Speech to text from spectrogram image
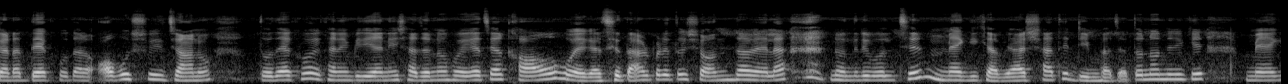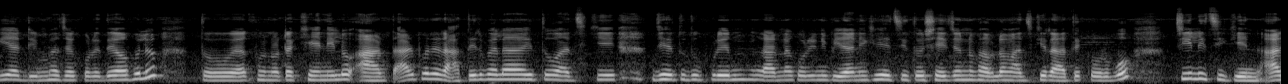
যারা দেখো তারা অবশ্যই জানো। তো দেখো, এখানে বিরিয়ানি সাজানো হয়ে গেছে আর খাওয়াও হয়ে গেছে। তারপরে তো সন্ধ্যাবেলা নন্দিনী বলছে, ম্যাগি খাবে আর সাথে ডিম ভাজা। তো নন্দিনীকে ম্যাগি আর ডিম ভাজা করে দেওয়া হলো। তো এখন ওটা খেয়ে নিল। আর তারপরে রাতের বেলায় তো আজকে যেহেতু দুপুরে রান্না করিনি, বিরিয়ানি খেয়েছি, তো সেই জন্য ভাবলাম আজকে রাতে করব। চিলি চিকেন। আর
